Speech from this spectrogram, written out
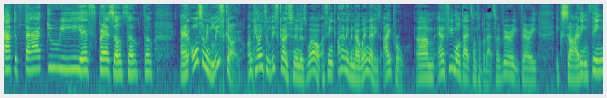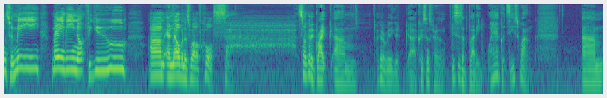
at the factory espresso, so so, and also in Lithgow. I'm coming to Lithgow soon as well. I think I don't even know when that is. April. Um, and a few more dates on top of that. So very, very exciting things for me. Maybe not for you. Um, and Melbourne as well, of course. Uh, so I got a great, um, I got a really good uh, Christmas present. This is a bloody. Wow, how good's this one? Um,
